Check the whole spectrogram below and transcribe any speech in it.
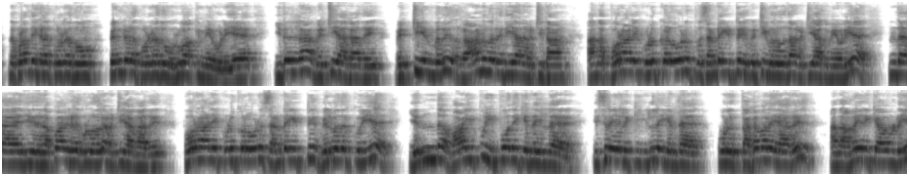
இந்த குழந்தைகளை கொள்றதும் பெண்களை கொள்றதும் உருவாக்குமே ஒழிய இதெல்லாம் வெற்றியாகாது. வெற்றி என்பது ராணுவ ரீதியான வெற்றி தான் அந்த போராளி குழுக்களோடு சண்டையிட்டு வெற்றி பெறுவதுதான் வெற்றியாகுமே ஒழிய இந்த இது அப்பாவிகளை கொள்வதெல்லாம் வெற்றியாகாது. போராளி குழுக்களோடு சண்டையிட்டு வெல்வதற்குரிய எந்த வாய்ப்பும் இப்போதைக்கு என்ன இல்லை? இஸ்ரேலுக்கு இல்லை என்ற ஒரு தகவலை யாரு? அந்த அமெரிக்காவினுடைய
